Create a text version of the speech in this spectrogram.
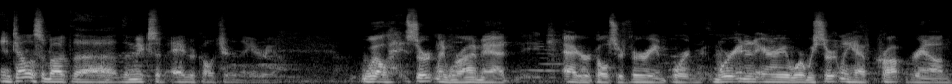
And tell us about the the mix of agriculture in the area. Well, certainly where I'm at, agriculture is very important. We're in an area where we certainly have crop ground,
